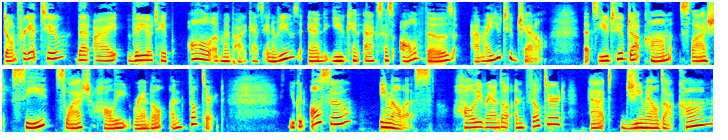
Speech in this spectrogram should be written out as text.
Don't forget too that I videotape all of my podcast interviews and you can access all of those at my YouTube channel. That's youtube.com slash C slash Holly Randall Unfiltered. You can also email us Holly Randall Unfiltered at gmail.com.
